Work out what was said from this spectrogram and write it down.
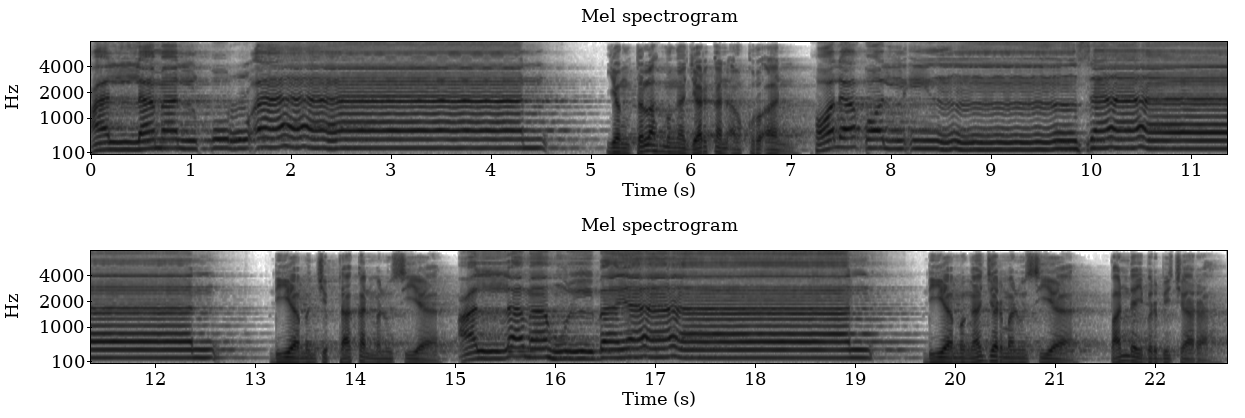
Al-Lam al-Qur'an yang telah mengajarkan Al-Quran. Dia menciptakan manusia. Dia mengajar manusia, pandai berbicara.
